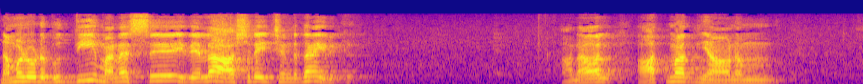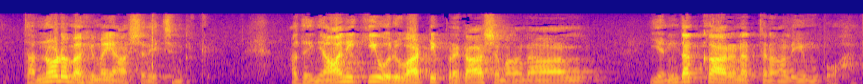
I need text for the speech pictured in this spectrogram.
நம்மளோட புத்தி மனசு இதெல்லாம் ஆசிரியச்சுட்டு தான் இருக்கு ஆனால் ஆத்ம ஜானம் தன்னோட மகிமை ஆசிரியச்சுருக்கு அது ஞானிக்கு ஒரு வாட்டி பிரகாசமானால் எந்த காரணத்தினாலையும் போகாது.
